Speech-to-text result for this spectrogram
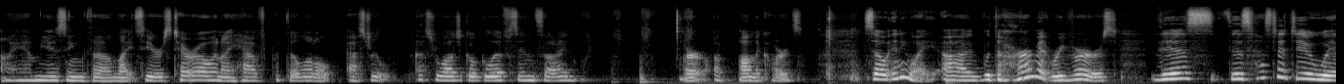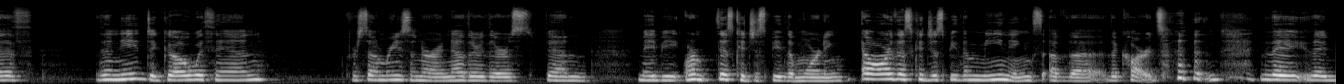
I am using the Light Seers Tarot, and I have put the little astro astrological glyphs inside, or on the cards. So anyway, uh, with the Hermit reversed, this this has to do with the need to go within. For some reason or another, there's been maybe, or this could just be the morning, or this could just be the meanings of the the cards. they they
